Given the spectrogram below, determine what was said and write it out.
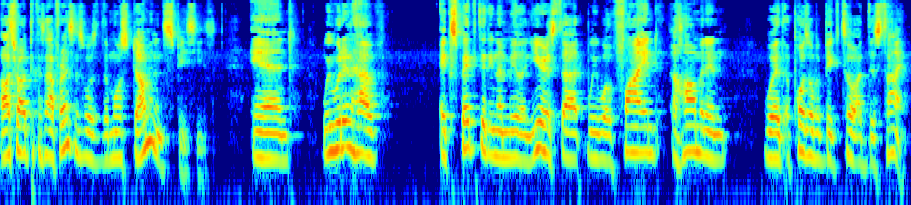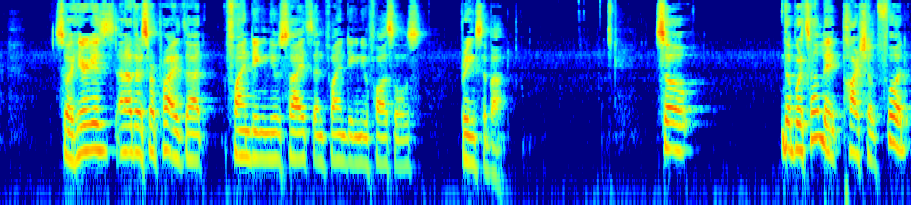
Australopithecus afarensis was the most dominant species. And we wouldn't have expected in a million years that we will find a hominin with opposable big toe at this time. So here is another surprise that finding new sites and finding new fossils brings about. So the Burtele partial foot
